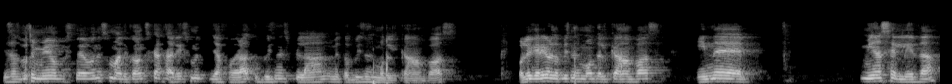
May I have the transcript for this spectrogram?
Και σε αυτό το σημείο πιστεύω είναι σημαντικό να ξεκαθαρίσουμε τη διαφορά του business plan με το business model canvas. Πολύ γρήγορα το business model canvas είναι μια σελίδα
